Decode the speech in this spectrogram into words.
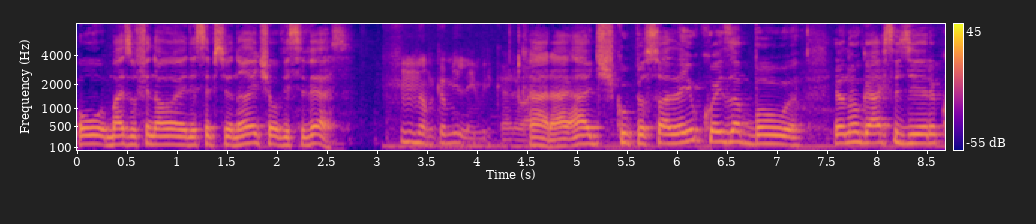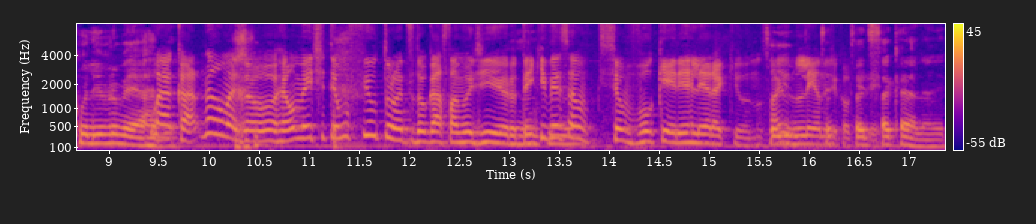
ou mas o final é decepcionante, ou vice-versa? Não que eu me lembre, cara. Caralho, ah, desculpa, eu só leio coisa boa. Eu não gasto dinheiro com livro merda. Ué, cara, não, mas eu realmente tenho um filtro antes de eu gastar meu dinheiro. Tem que ver se eu, se eu vou querer ler aquilo. Não saio lendo de Tô qualquer de jeito. sacanagem.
